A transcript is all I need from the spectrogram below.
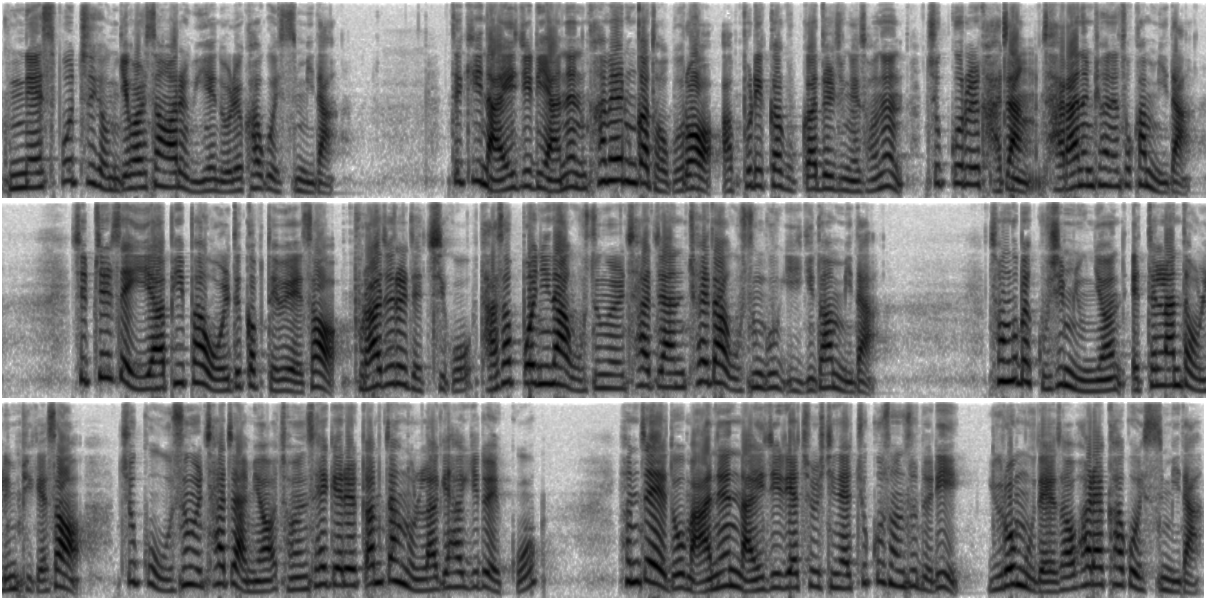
국내 스포츠 경기 활성화를 위해 노력하고 있습니다. 특히 나이지리아는 카메룬과 더불어 아프리카 국가들 중에서는 축구를 가장 잘하는 편에 속합니다. 17세 이하 피파 월드컵 대회에서 브라질을 제치고 다섯 번이나 우승을 차지한 최다 우승국이기도 합니다. 1996년 애틀란타 올림픽에서 축구 우승을 차지하며 전 세계를 깜짝 놀라게 하기도 했고 현재에도 많은 나이지리아 출신의 축구 선수들이 유럽 무대에서 활약하고 있습니다.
